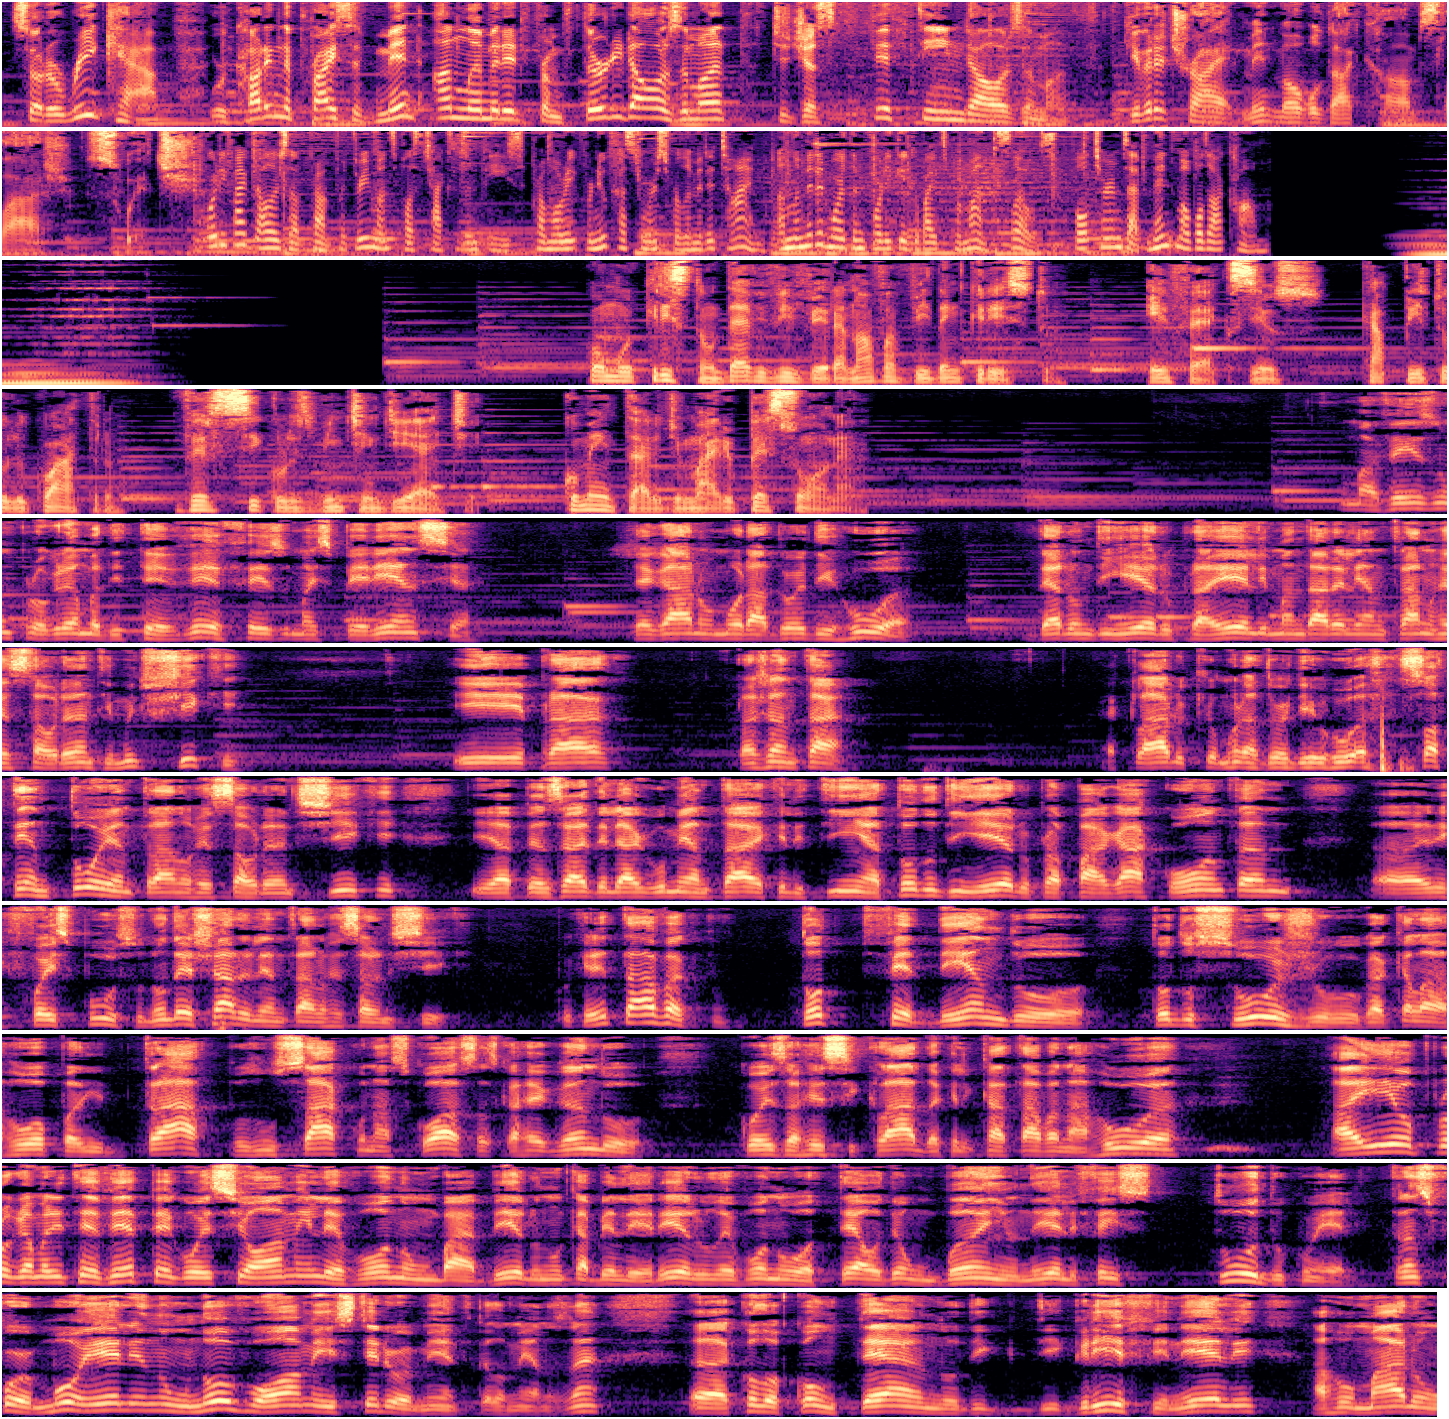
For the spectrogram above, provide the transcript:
F- So to recap, we're cutting the price of Mint Unlimited from $30 a month to just $15 a month. Give it a try at mintmobile.com slash switch. $45 upfront for three months plus taxes and fees. Promo rate for new customers for limited time. Unlimited more than 40 gigabytes per month. Slows. Full terms at mintmobile.com. Como o cristão deve viver a nova vida em Cristo. Efésios, capítulo 4, versículos 20 em diante. Comentário de Mário Persona. Uma vez um programa de TV fez uma experiência, pegaram um morador de rua, deram dinheiro para ele, mandaram ele entrar num restaurante muito chique e para jantar. É claro que o morador de rua só tentou entrar no restaurante chique e apesar dele argumentar que ele tinha todo o dinheiro para pagar a conta, uh, ele foi expulso. Não deixaram ele entrar no restaurante chique, porque ele estava todo fedendo, todo sujo, com aquela roupa de trapos, um saco nas costas, carregando coisa reciclada que ele catava na rua. Aí o programa de TV pegou esse homem, levou num barbeiro, num cabeleireiro, levou no hotel, deu um banho nele, fez tudo com ele. Transformou ele num novo homem exteriormente, pelo menos, né? Uh, colocou um terno de, de grife nele, arrumaram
